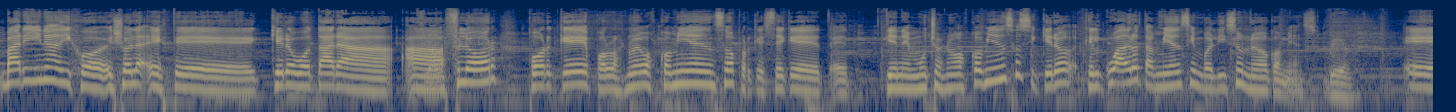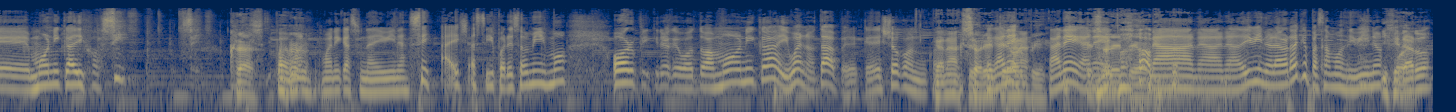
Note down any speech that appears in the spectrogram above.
Varina dijo, yo la- este, quiero votar a, a Flor porque por los nuevos comienzos, porque sé que eh, tiene muchos nuevos comienzos y quiero que el cuadro también simbolice un nuevo comienzo. Bien. Eh, Mónica dijo, sí. Claro. Pues, Mon- Mónica es una divina. Sí, a ella sí, por eso mismo. Orpi creo que votó a Mónica y bueno, está, pero quedé yo con... con- Ganaste. Sorete, gané, Orpi. gané, gané. No, no, no, divino. La verdad que pasamos divino. ¿Y Gerardo?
